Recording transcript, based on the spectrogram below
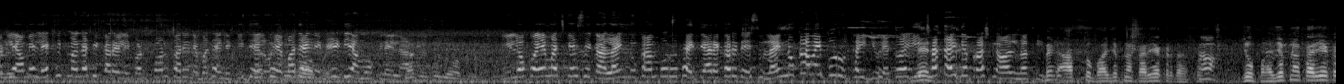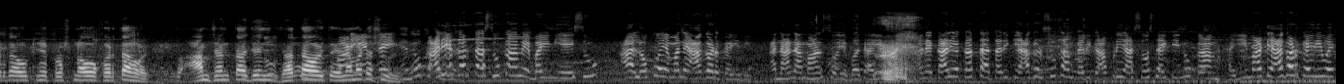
એટલે અમે લેખિતમાં નથી કરેલી પણ ફોન કરીને બધાને કીધેલું એ બધાને મીડિયા મોકલેલા? એ લોકો એમ જ કહેશે કે લાઈનનું કામ પૂરું થાય ત્યારે કરી દઈશું. લાઈનનું કામ પૂરું થઈ ગયું તો એ છતાંય તે પ્રશ્ન હલ નથી. બેન આપ તો ભાજપના કાર્યકર્તા છો. જો ભાજપના કાર્યકર્તા ઉઠીને પ્રશ્નો કરતા હોય તો આમ જનતા જે જાતા હોય તો એના માટે શું? હું કાર્યકર્તા કામે બની આવીશું આ લોકોએ મને આગળ કરી. આ નાના માણસોએ બધા અને કાર્યકર્તા તરીકે આગળ શું કામ કરી? કે આપણી આ સોસાયટીનું કામ થાય. એ માટે આગળ કરી હોય.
